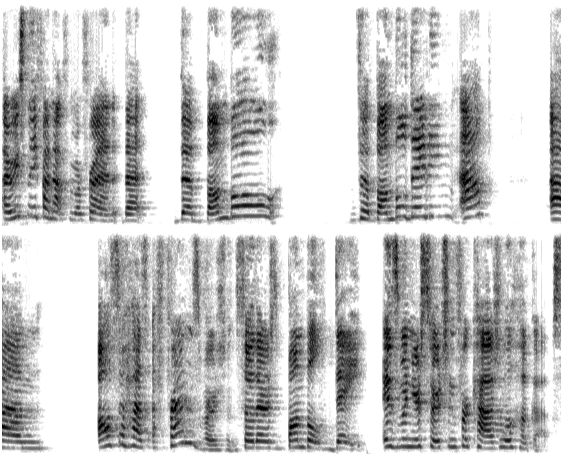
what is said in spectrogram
I recently found out from a friend that the Bumble, the Bumble dating app, um, also has a friends version. So there's Bumble Date is when you're searching for casual hookups.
